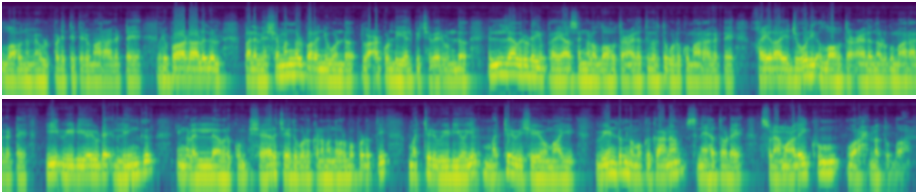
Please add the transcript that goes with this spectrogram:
അള്ളാഹു നമ്മെ ഉൾപ്പെടുത്തി തരുമാറാകട്ടെ. ഒരുപാട് ആളുകൾ പല വിഷമങ്ങൾ പറഞ്ഞുകൊണ്ട് ദ്വാ കൊണ്ട് ഏൽപ്പിച്ചവരുണ്ട്. എല്ലാവരുടെയും പ്രയാസങ്ങൾ അള്ളാഹു തആല തീർത്തു കൊടുക്കുമാറാകട്ടെ. ഹൈറായ ജോലി അള്ളാഹു തആല നൽകുമാറാകട്ടെ. ഈ വീഡിയോയുടെ ലിങ്ക് നിങ്ങളെല്ലാവർക്കും ഷെയർ ചെയ്തു കൊടുക്കണമെന്ന് ഓർമ്മപ്പെടുത്തി മറ്റൊരു വീഡിയോയിൽ മറ്റൊരു വിഷയവുമായി വീണ്ടും നമുക്ക് കാണാം. സ്നേഹത്തോടെ. അസ്സാം വലൈക്കും വറഹമത്തുള്ള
